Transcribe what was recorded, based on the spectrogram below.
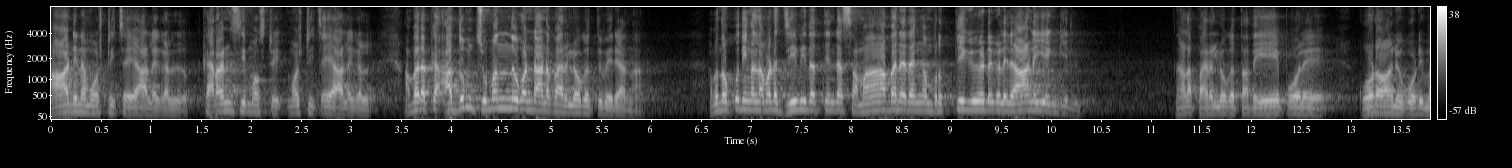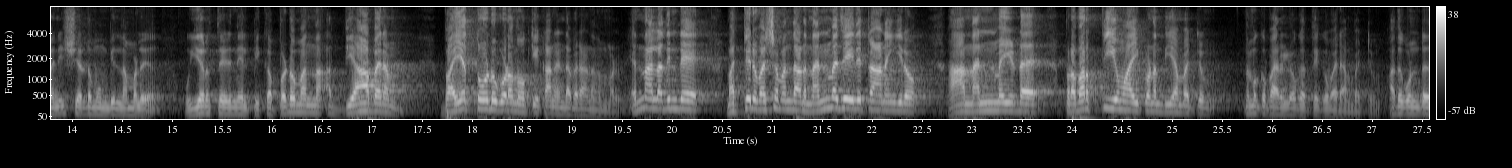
ആടിനെ മോഷ്ടിച്ച ആളുകൾ കറൻസി മോഷ്ടി മോഷ്ടിച്ച ആളുകൾ അവരൊക്കെ അതും ചുമന്നുകൊണ്ടാണ് പരലോകത്ത് വരിക എന്നാ. അപ്പോൾ നോക്കൂ നിങ്ങൾ നമ്മുടെ ജീവിതത്തിന്റെ സമാപന രംഗം വൃത്തികേടുകളിലാണ് എങ്കിൽ നാളെ പരലോകത്ത് അതേപോലെ കോടാനുകോടി മനുഷ്യരുടെ മുമ്പിൽ നമ്മൾ ഉയർത്തെഴുന്നേൽപ്പിക്കപ്പെടുമെന്ന അധ്യാപനം ഭയത്തോടുകൂടെ നോക്കി കാണേണ്ടവരാണ് നമ്മൾ. എന്നാൽ അതിന്റെ മറ്റൊരു വശം എന്താണ്? നന്മ ചെയ്തിട്ടാണെങ്കിലോ ആ നന്മയുടെ പ്രവൃത്തിയുമായി കൊണ്ട് എന്ത് ചെയ്യാൻ പറ്റും? നമുക്ക് പരലോകത്തേക്ക് വരാൻ പറ്റും. അതുകൊണ്ട്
